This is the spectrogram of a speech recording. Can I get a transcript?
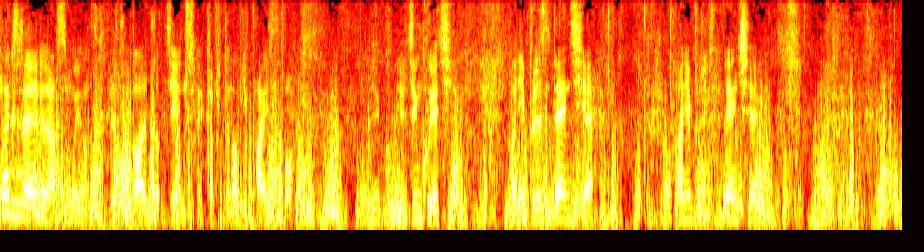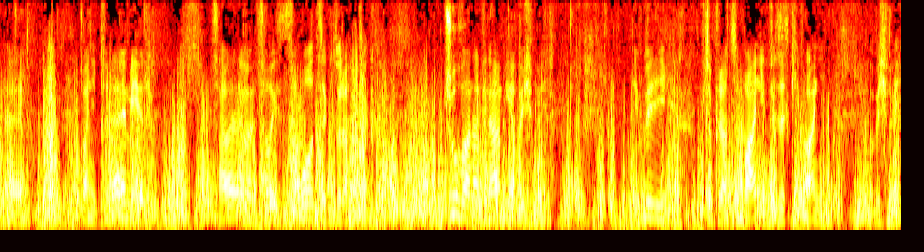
Także reasumując, jestem bardzo wdzięczny kapitanowi państwo. Dziękuję, dziękuję Ci, Panie Prezydencie, Panie Prezydencie, e, Pani Premier, całe, całej załodze, która tak czuwa nad nami, abyśmy nie byli przepracowani, wyzyskiwani, abyśmy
